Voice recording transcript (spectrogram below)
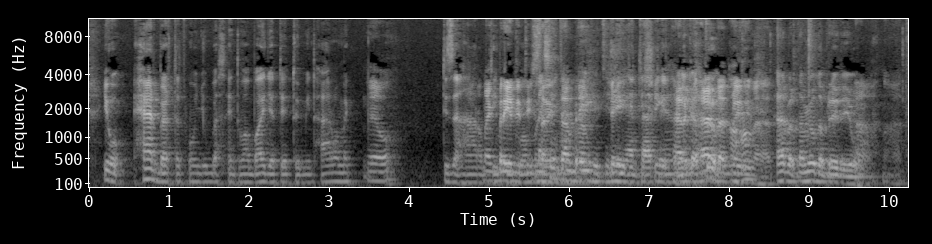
Jó, Herbertet mondjuk be, szerintem abban egyetértünk, mint három, meg Jó. 13 Meg Bradyt is Szerintem. Brady-t is Brady-t igen. is, tehát igen. Herbert, Brady Aha. menet. Herbert nem jó, de Brady jó. Na, na hát.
